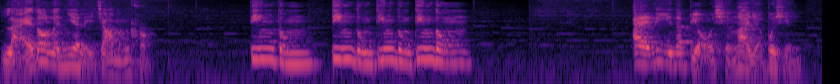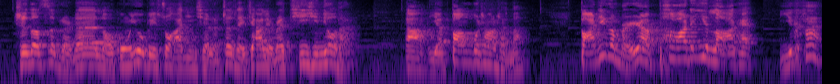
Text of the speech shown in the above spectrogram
来到了聂磊家门口，叮咚，叮咚，叮咚，叮咚。艾丽那表情啊也不行，知道自个儿的老公又被抓进去了，这在家里边提心吊胆，啊，也帮不上什么。把这个门啊趴着一拉开，一看，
